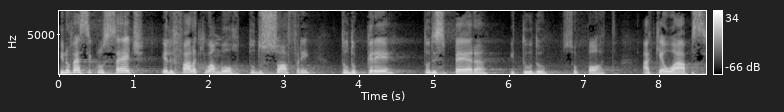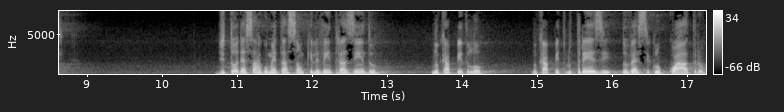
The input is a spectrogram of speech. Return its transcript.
E no versículo 7, ele fala que o amor tudo sofre, tudo crê, tudo espera e tudo suporta. Aqui é o ápice de toda essa argumentação que ele vem trazendo no capítulo no capítulo 13, do versículo 4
